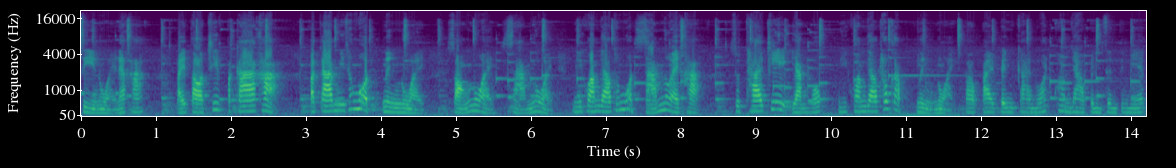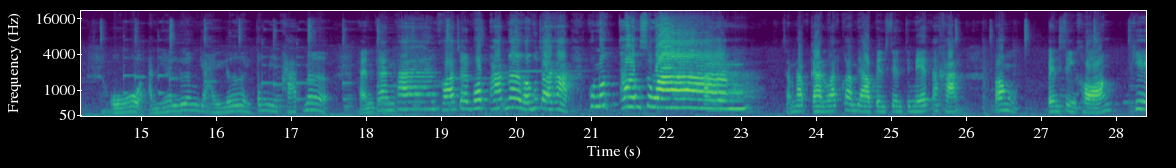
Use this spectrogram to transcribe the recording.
4หน่วยนะคะ ไปต่อที่ปากกาค่ะปากกามีทั้งหมด 1 หน่วย 2 หน่วย 3 หน่วย มีความยาวทั้งหมด 3 หน่วยค่ะ สุดท้ายที่ยางลบมีความยาวเท่ากับ 1 หน่วย ต่อไปเป็นการวัดความยาวเป็นเซนติเมตร โอ้ อันนี้เรื่องใหญ่เลย ต้องมีพาร์ทเนอร์แทนแทนแทนขอเชิญพบพาร์ทเนอร์ของคุณจอยค่ะ คุณนุชทองสว่างสำหรับการวัดความยาวเป็นเซนติเมตรนะคะ ต้องเป็นสิ่งของที่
